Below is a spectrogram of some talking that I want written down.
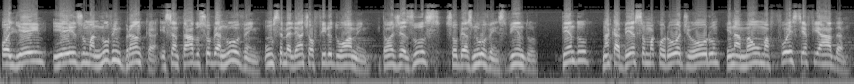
Olhei e eis uma nuvem branca, e sentado sobre a nuvem, um semelhante ao filho do homem. Então é Jesus sobre as nuvens, vindo, tendo na cabeça uma coroa de ouro e na mão uma foice afiada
